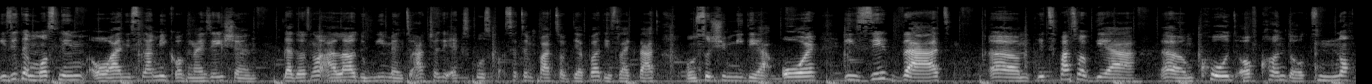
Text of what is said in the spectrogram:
Is it a Muslim or an Islamic organization that does not allow the women to actually expose certain parts of their bodies like that on social media? Or is it that um, it's part of their um, code of conduct not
